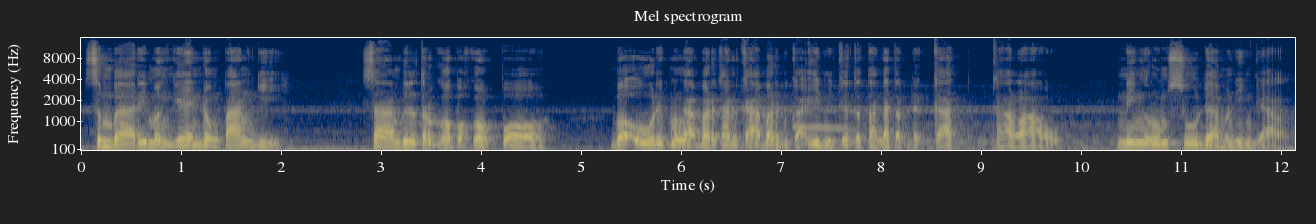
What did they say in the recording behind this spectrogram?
Sembari menggendong Panggi Sambil tergopoh-gopoh Mbok Urip mengabarkan kabar duka ini ke tetangga terdekat Kalau Ningrum sudah meninggal.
